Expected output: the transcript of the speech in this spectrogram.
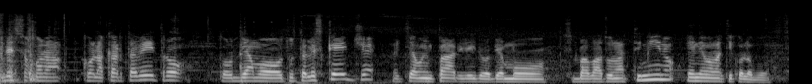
adesso con la, con la carta vetro togliamo tutte le schegge mettiamo in pari lì dove abbiamo sbavato un attimino e andiamo avanti con il lavoro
